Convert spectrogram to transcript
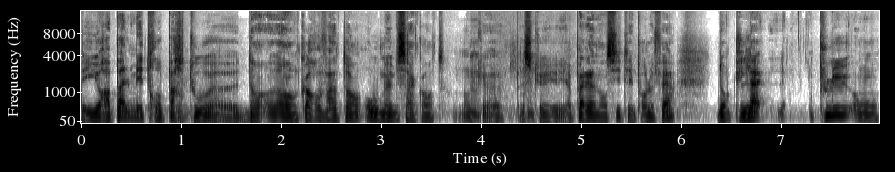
et il n'y aura pas le métro partout euh, dans, dans encore 20 ans ou même 50. Donc, Mm. euh, parce qu'il n'y a pas la densité pour le faire. Donc là, plus on,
